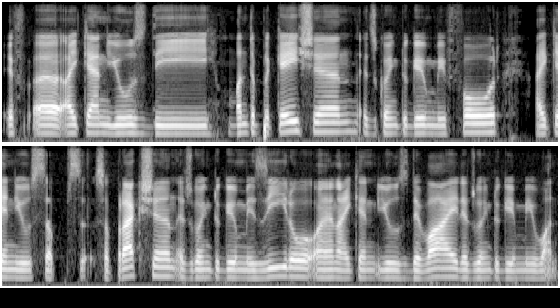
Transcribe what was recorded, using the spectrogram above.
if uh, I can use the multiplication it's going to give me 4 I can use sub subtraction it's going to give me 0 and I can use divide it's going to give me 1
